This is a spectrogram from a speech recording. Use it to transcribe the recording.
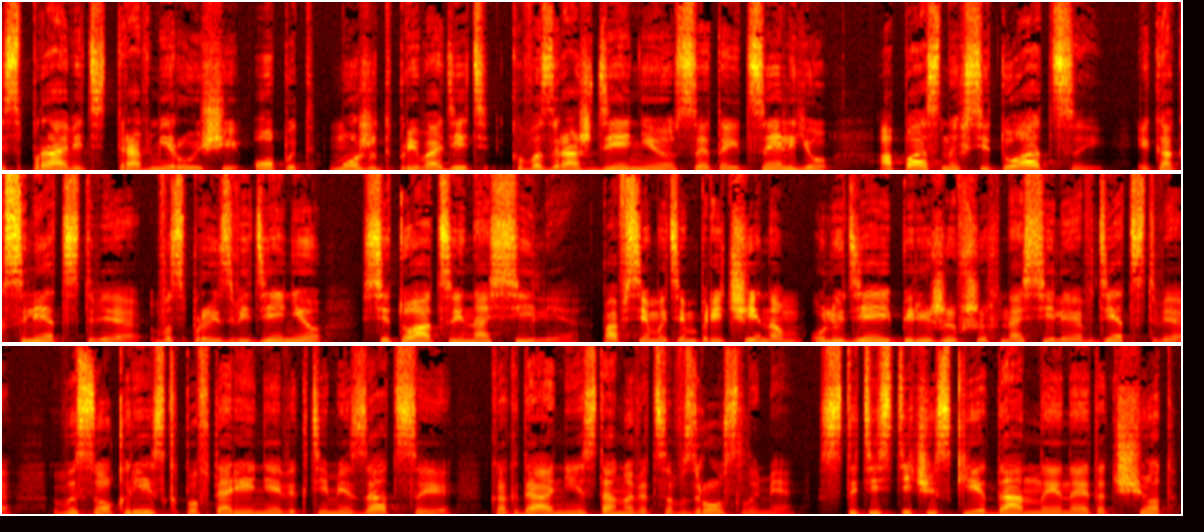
исправить травмирующий опыт может приводить к возрождению с этой целью опасных ситуаций и, как следствие, воспроизведению ситуаций насилия. По всем этим причинам у людей, переживших насилие в детстве, высок риск повторения виктимизации, когда они становятся взрослыми. Статистические данные на этот счет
